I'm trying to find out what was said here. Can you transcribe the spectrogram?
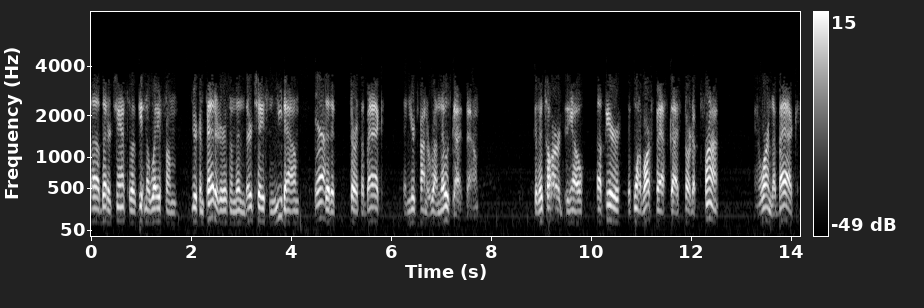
a, a better chance of getting away from your competitors, and then they're chasing you down. Yeah. Instead of start at the back, and you're trying to run those guys down. Because it's hard, you know, up here. If one of our fast guys start up front, and we're in the back,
